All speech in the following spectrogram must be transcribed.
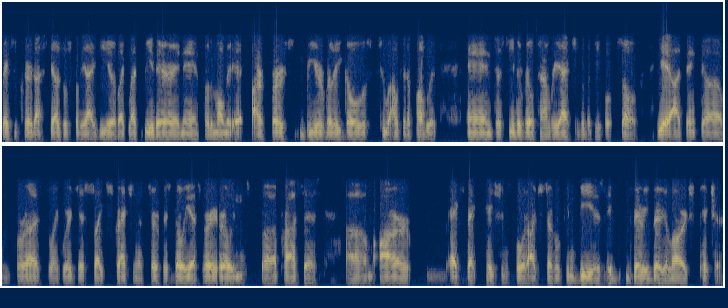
basically cleared our schedules for the idea of like let's be there, and then for the moment, it, our first beer really goes to out to the public and to see the real time reactions of the people. So yeah, I think um, for us, like we're just like scratching the surface. Though yes, very early in this uh, process, um, our expectations for what Arctic Circle can be is a very very large picture.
